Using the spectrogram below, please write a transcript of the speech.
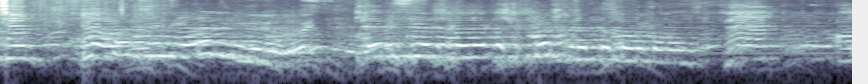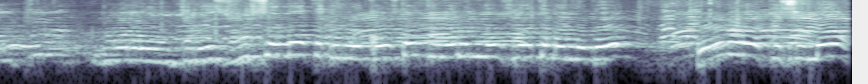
İçin bir Avrupa'nın yararını görüyoruz. Kendisi yarışmaya yaklaşık 4 metre sonra tamamladı. Ve 6 numaralı ülkemiz Rusya'nın takımı Konstantin Varın yarışmayı tamamladı. Ve hemen arkasında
